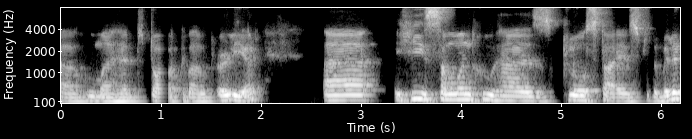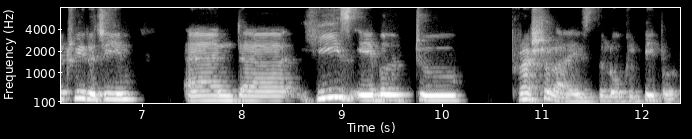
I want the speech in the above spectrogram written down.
uh, whom I had talked about earlier. Uh, he's someone who has close ties to the military regime, and uh, he's able to pressurize the local people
